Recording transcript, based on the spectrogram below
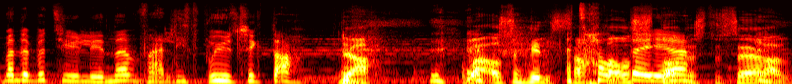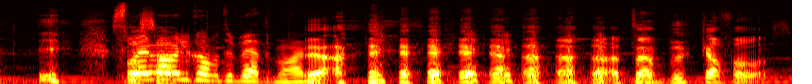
Men det betyr, Line, vær litt på utkikk, da. Ja. Og så hilser han fra oss da, hvis du ser han. Spør og velkommen til P3 Morgen. Ja. Ta en booker for oss.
